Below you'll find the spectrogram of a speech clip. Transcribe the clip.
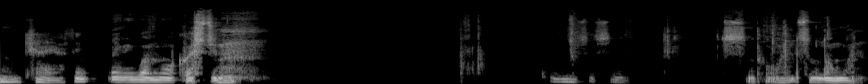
Okay, I think maybe one more question. Simple one, it's a long one.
